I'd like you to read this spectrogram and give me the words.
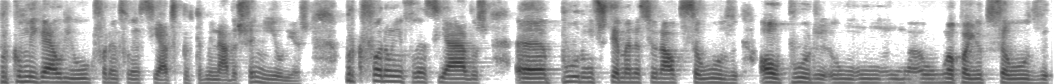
Porque o Miguel e o Hugo foram influenciados por determinadas famílias. Porque foram influenciados uh, por um sistema nacional de saúde ou por um, um, um, apoio de saúde.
